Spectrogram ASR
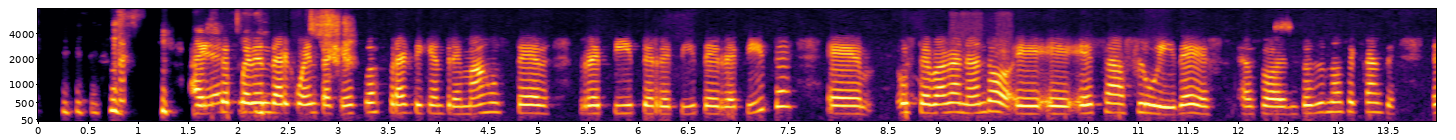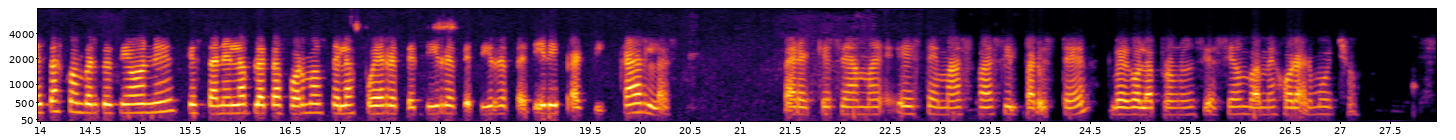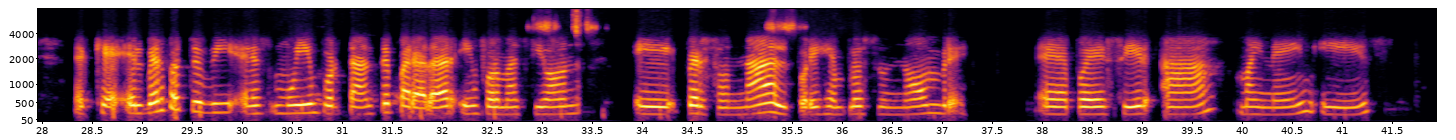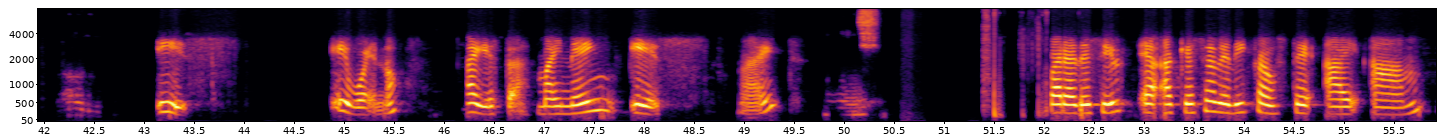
Ahí se pueden dar cuenta que esto es práctica. Entre más usted repite, repite y repite, eh, usted va ganando eh, eh, esa fluidez. Entonces no se canse. Estas conversaciones que están en la plataforma, usted las puede repetir, repetir, repetir y practicarlas para que sea ma- este, más fácil para usted. Luego la pronunciación va a mejorar mucho. Es el verbo to be es muy importante para dar información eh, personal, por ejemplo, su nombre. Eh, puede decir, ah, my name is, is. Y bueno, ahí está, my name is, right? Para decir eh, a qué se dedica usted, I am,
